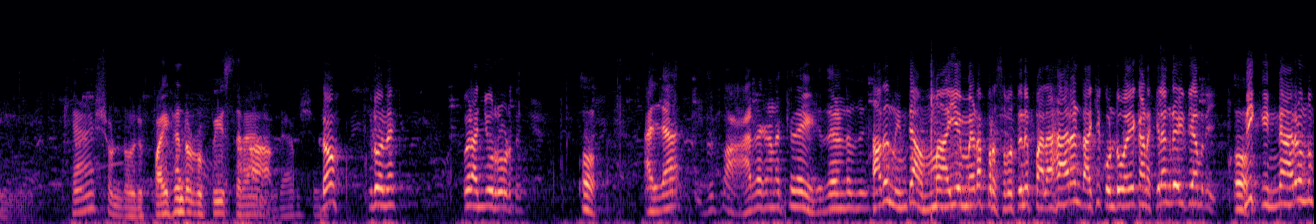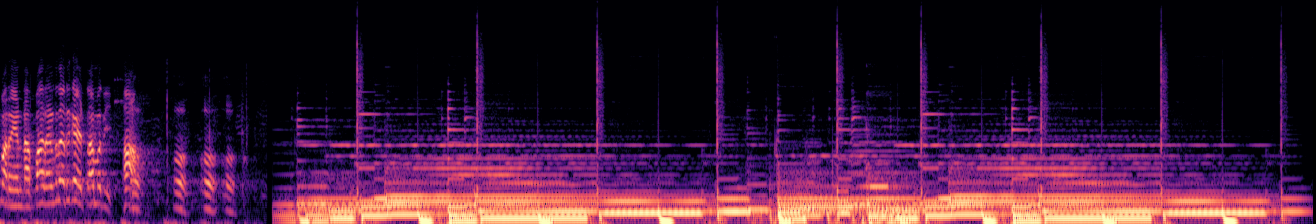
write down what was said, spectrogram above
ക്യാഷ് ഉണ്ടോ? ഒരു ഫൈവ് ഹൺഡ്രഡ് റുപ്പീസ് തരാൻ ഒരു അഞ്ഞൂറ് രൂപ കൊടുത്ത്. ഓ. അല്ല ഇതിപ്പോ ആരെ കണക്കിലാ എഴുതേണ്ടത്? അത് നിന്റെ അമ്മായി അമ്മയുടെ പ്രസവത്തിന് പലഹാരം ഉണ്ടാക്കി കൊണ്ടുപോയ കണക്കിലങ്ങ് എഴുതിയാ മതി. നീ കിന്നാരം ഒന്നും പറയണ്ട. പറയണത് കേട്ടാ മതി. ആ. ഓ ഓ ഓ.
